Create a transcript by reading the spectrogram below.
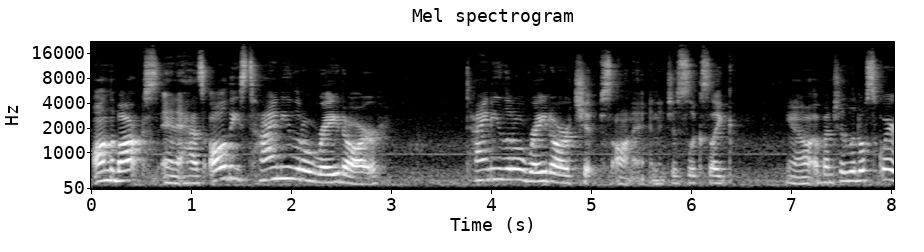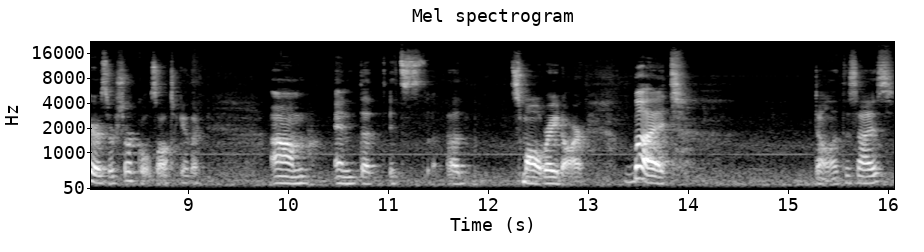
on the box, and it has all these tiny little radar, tiny little radar chips on it, and it just looks like you know a bunch of little squares or circles all together, um, and that it's a small radar, but don't let the size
